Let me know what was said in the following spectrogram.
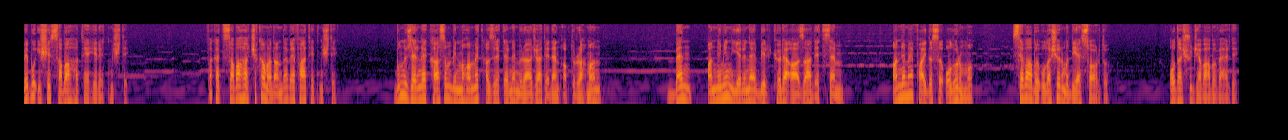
ve bu işi sabaha tehir etmişti. Fakat sabaha çıkamadan da vefat etmişti. Bunun üzerine Kasım bin Muhammed Hazretlerine müracaat eden Abdurrahman, ben annemin yerine bir köle azat etsem, anneme faydası olur mu, sevabı ulaşır mı diye sordu. O da şu cevabı verdi.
